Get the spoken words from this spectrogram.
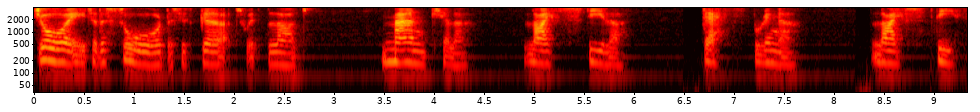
joy to the sword that is girt with blood, man killer, life stealer, death bringer, life's thief.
